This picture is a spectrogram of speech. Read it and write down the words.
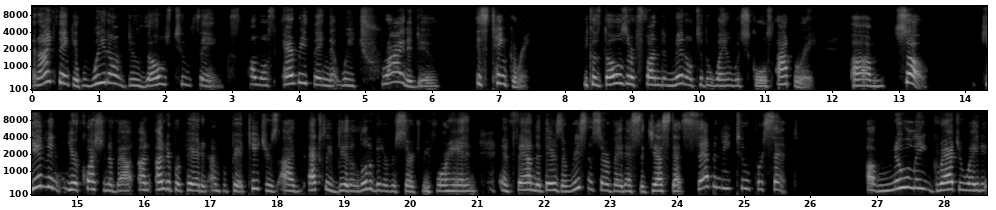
And I think if we don't do those two things, almost everything that we try to do is tinkering because those are fundamental to the way in which schools operate. Um, so given your question about un- underprepared and unprepared teachers, I actually did a little bit of research beforehand and, found that there's a recent survey that suggests that 72% of newly graduated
